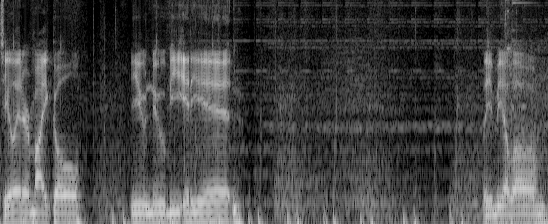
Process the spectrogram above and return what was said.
See you later, Michael. You newbie idiot. Leave me alone.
